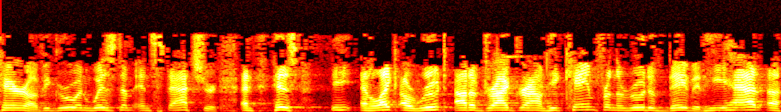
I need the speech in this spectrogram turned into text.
care of. He grew in wisdom and stature. And his, he, and like a root out of dry ground, he came from the root of David. He had a,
